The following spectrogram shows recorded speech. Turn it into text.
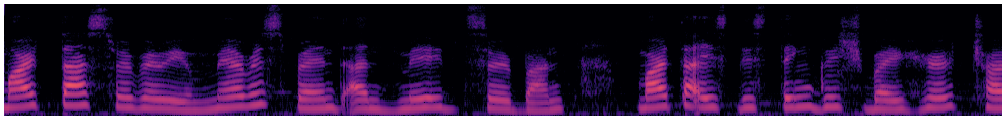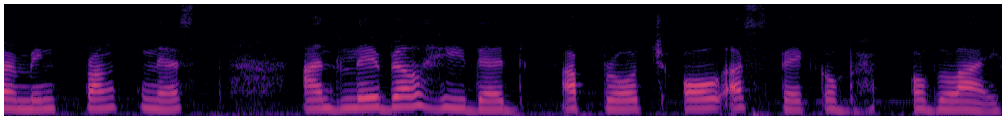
Martha Swiberry, Mary's friend and maid-servant, Martha is distinguished by her charming frankness and level-headed approach all aspects of, of life.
